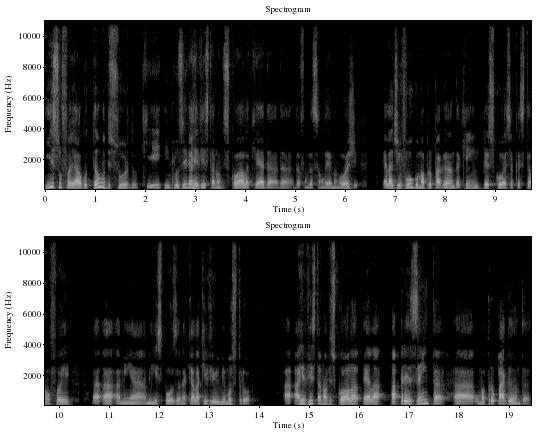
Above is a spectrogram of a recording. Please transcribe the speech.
Isso foi algo tão absurdo que, inclusive, a revista Nova Escola, que é da, da, da Fundação Lehman hoje, ela divulga uma propaganda. Quem pescou essa questão foi a, a, a, minha, a minha esposa, né, que ela que viu e me mostrou. A, a revista Nova Escola ela apresenta uma propaganda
